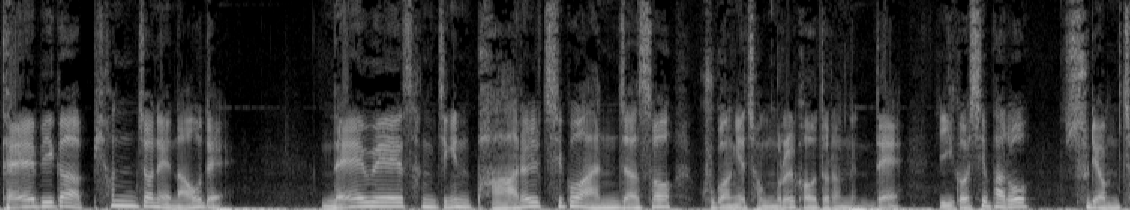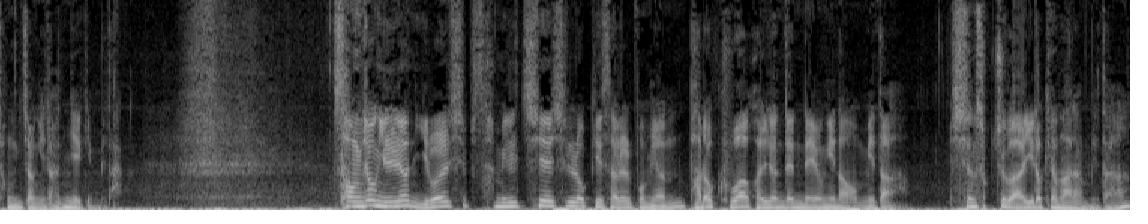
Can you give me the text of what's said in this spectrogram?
대비가 편전에 나오되 내외의 상징인 발을 치고 앉아서 국왕의 정무를 거들었는데 이것이 바로 수렴청정이라는 얘기입니다. 성종 1년 1월 13일치의 실록 기사를 보면 바로 그와 관련된 내용이 나옵니다. 신숙주가 이렇게 말합니다.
